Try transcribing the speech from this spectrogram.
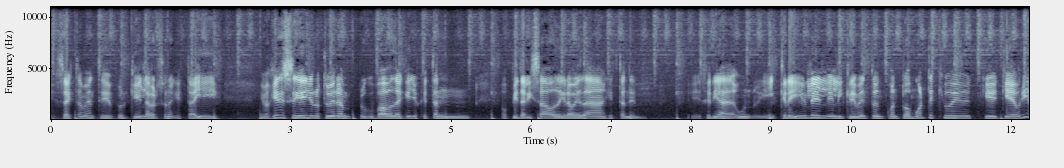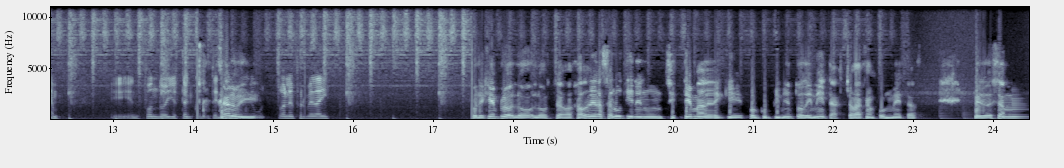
exactamente, porque es la persona que está ahí Imagínense si ellos no estuvieran preocupados de aquellos que están hospitalizados de gravedad, que están en, eh, sería un, increíble el, incremento en cuanto a muertes que, que, habrían. Eh, en el fondo ellos están conteniendo toda la enfermedad ahí. Por ejemplo, los trabajadores de la salud tienen un sistema de que por cumplimiento de metas, trabajan por metas, pero esa eh,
